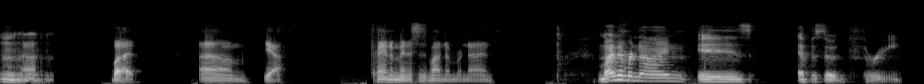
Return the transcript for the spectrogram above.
Mhm. uh, but um yeah, Phantom Menace is my number nine. My number nine is episode three.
